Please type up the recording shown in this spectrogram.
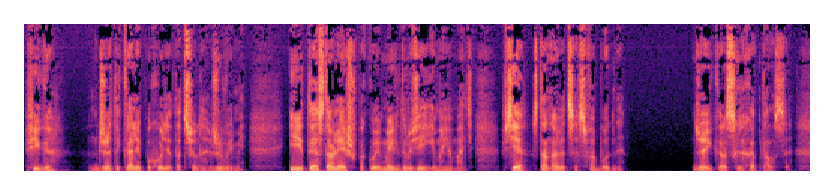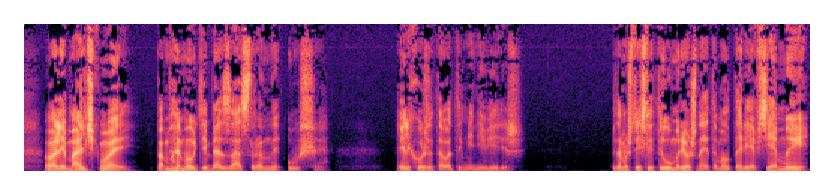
Фига, Джет и Калиб уходят отсюда живыми. И ты оставляешь в покое моих друзей и мою мать. Все становятся свободны. Джейк расхохотался. — Оли, мальчик мой, по-моему, у тебя засраны уши. Или хуже того, ты мне не веришь. Потому что если ты умрешь на этом алтаре, все мы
